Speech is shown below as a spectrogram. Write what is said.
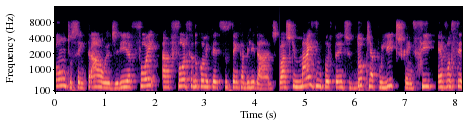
ponto central, eu diria, foi a força do comitê de sustentabilidade. Eu acho que mais importante do que a política em si é você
